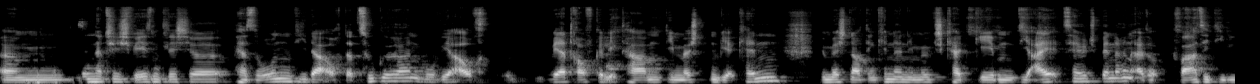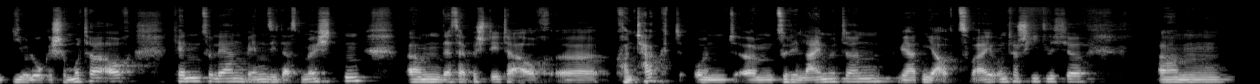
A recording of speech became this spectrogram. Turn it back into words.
Ähm, sind natürlich wesentliche Personen, die da auch dazugehören, wo wir auch Wert drauf gelegt haben, die möchten wir kennen. Wir möchten auch den Kindern die Möglichkeit geben, die Eizellspenderin, also quasi die biologische Mutter auch kennenzulernen, wenn sie das möchten. Ähm, deshalb besteht da auch äh, Kontakt und ähm, zu den Leihmüttern. Wir hatten ja auch zwei unterschiedliche ähm,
